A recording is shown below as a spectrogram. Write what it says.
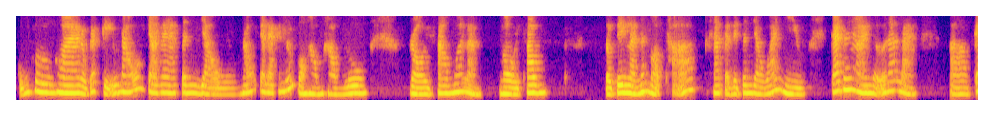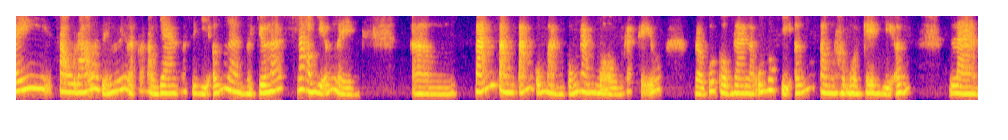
cũng hương hoa rồi các kiểu nấu cho ra tinh dầu nấu cho ra cái nước còn hồng hồng luôn. Rồi xong á là ngồi xong. Đầu tiên là nó ngộp thở ha tại vì tinh dầu quá nhiều. Cái thứ hai nữa đó là uh, cái sau đó bác sĩ mới biết là có đầu da nó sẽ dị ứng lên rồi chưa hết. Nó không dị ứng liền. Um, tắm xong tắm cũng bằng cũng ngâm bồn các kiểu rồi cuối cùng ra là uống thuốc dị ứng xong rồi bôi kem dị ứng. Là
